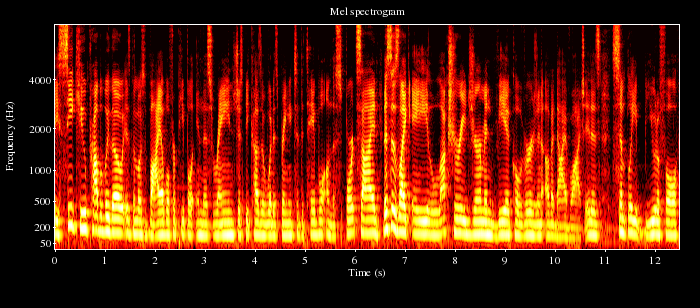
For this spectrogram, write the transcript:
The SeaQ probably though is the most viable for people in this range just because of what it's bringing to the table on the sports side. This is like a luxury German vehicle version of a dive watch. It is simply beautiful.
